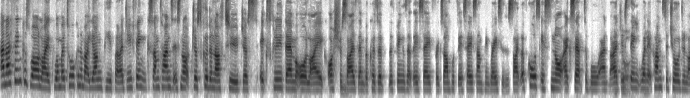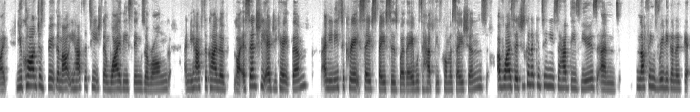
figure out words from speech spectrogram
And I think as well, like when we're talking about young people, I do think sometimes it's not just good enough to just exclude them or like ostracize them because of the things that they say. For example, if they say something racist, it's like, of course, it's not acceptable. And I Of just course, think when it comes to children, like you can't just boot them out. You have to teach them why these things are wrong. And you have to kind of like essentially educate them. And you need to create safe spaces where they're able to have these conversations. Otherwise, they're just going to continue to have these views and nothing's really going to get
